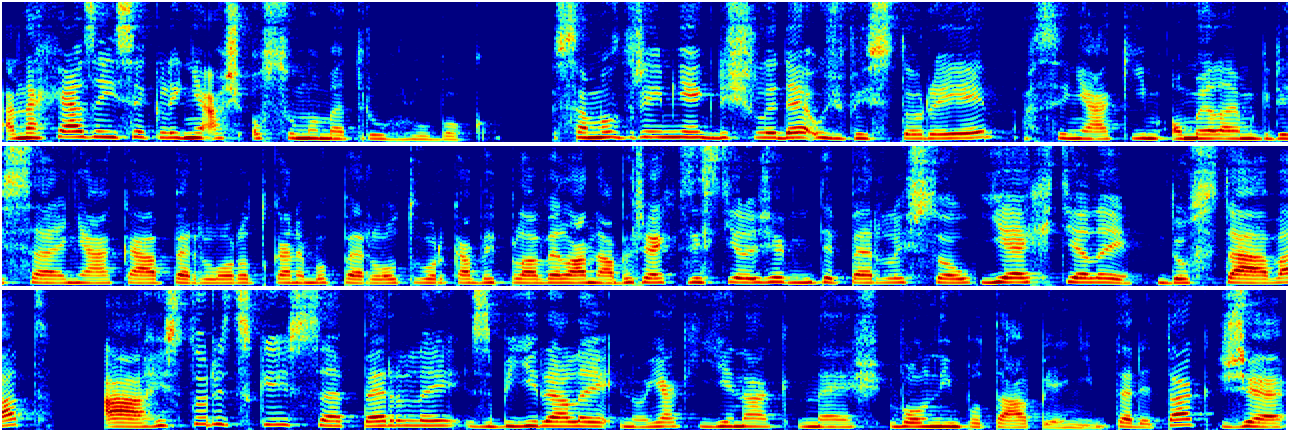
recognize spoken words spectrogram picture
a nacházejí se klidně až 8 metrů hluboko. Samozřejmě, když lidé už v historii, asi nějakým omylem, kdy se nějaká perlorodka nebo perlotvorka vyplavila na břeh, zjistili, že v ní ty perly jsou, je chtěli dostávat, a historicky se perly sbíraly no jak jinak než volným potápěním. Tedy tak, že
